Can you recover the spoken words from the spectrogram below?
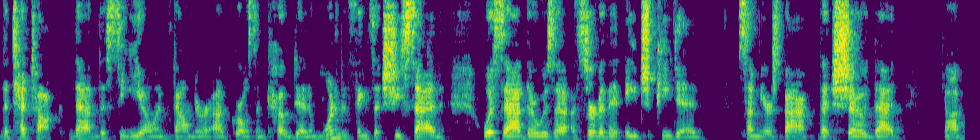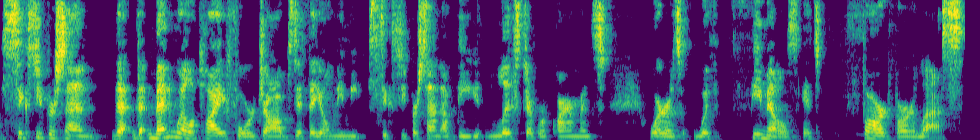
the TED Talk that the CEO and founder of Girls Who Code did. And one of the things that she said was that there was a, a survey that HP did some years back that showed that um, 60% that, that men will apply for jobs if they only meet 60% of the list of requirements, whereas with females, it's far, far less.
